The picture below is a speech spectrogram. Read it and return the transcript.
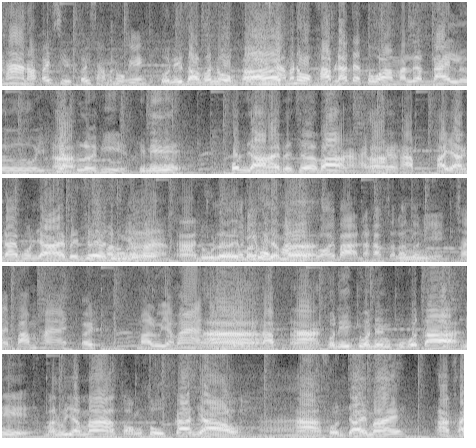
4,500เนาะเอ้ย4เอ้ย3,600เองตัวนี้3,600คตัวรันี้บ 3,600ครับ แล้วแต่ตัวมาเลือกได้เลยเพียบอะ เลยพี่ ทีนี้พ่นยาไฮเพรสเชอร์บ้างอ่า High Pressure ครับใครอยากได้พ่นยาไฮเพรสเชอร์นี่มาดูรุเลยาม่า อ่าดูเลยตัวนี้มารุยาม่า 6,600 บาทนะครับสำหรับตัวนี้ใช้ปั๊มไฮเอ้ยมารุยาม่าสามอ่าสูบนะครับอ่า ตัวนี้ตัวหนึ่งคูโบต้า นี่ มารุยาม่าสองสูบก้านยาว อ่า สนใจไหมอ่าใคร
